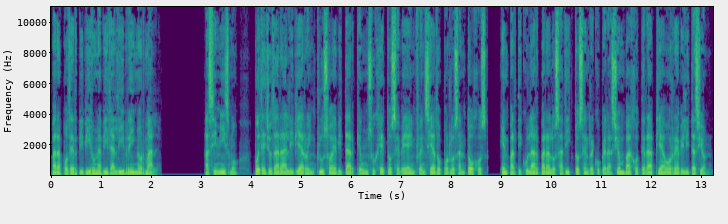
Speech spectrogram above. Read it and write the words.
para poder vivir una vida libre y normal. Asimismo, puede ayudar a aliviar o incluso a evitar que un sujeto se vea influenciado por los antojos, en particular para los adictos en recuperación bajo terapia o rehabilitación.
